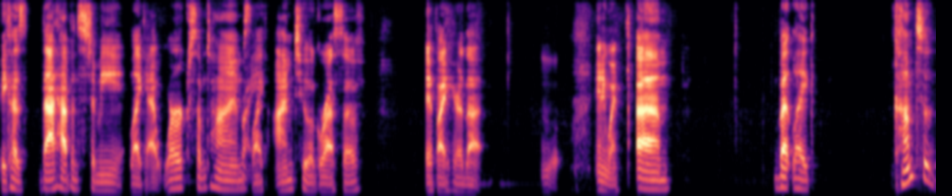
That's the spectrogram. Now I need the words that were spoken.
Because that happens to me like at work sometimes. Right. Like I'm too aggressive if I hear that. Anyway, um, but like come to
